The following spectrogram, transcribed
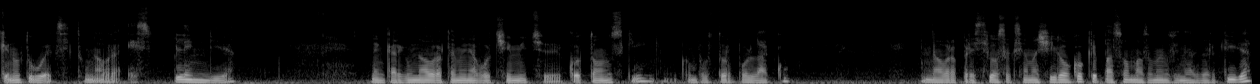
que no tuvo éxito, una obra espléndida. Le encargué una obra también a Bochimich Kotonsky, compositor polaco. Una obra preciosa que se llama Shiroko, que pasó más o menos inadvertida.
